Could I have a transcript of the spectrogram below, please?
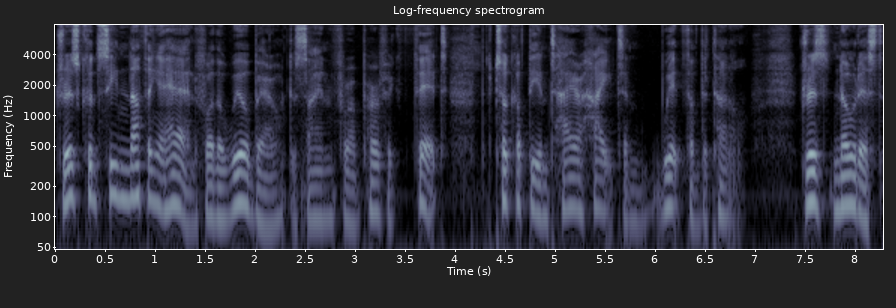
Drizzt could see nothing ahead, for the wheelbarrow, designed for a perfect fit, took up the entire height and width of the tunnel. Drizzt noticed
